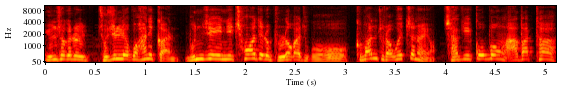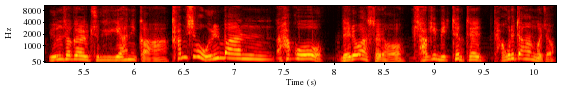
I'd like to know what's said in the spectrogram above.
윤석열을 조지려고 하니까 문재인이 청와대로 불러가지고 그만두라고 했잖아요. 자기 꼬봉 아바타 윤석열 죽이기 하니까 35일만 하고 내려왔어요. 자기 밑에 다구리 당한 거죠.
